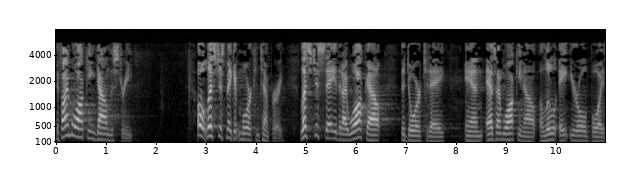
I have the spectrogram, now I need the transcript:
If I'm walking down the street, oh, let's just make it more contemporary. Let's just say that I walk out the door today, and as I'm walking out, a little eight year old boy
